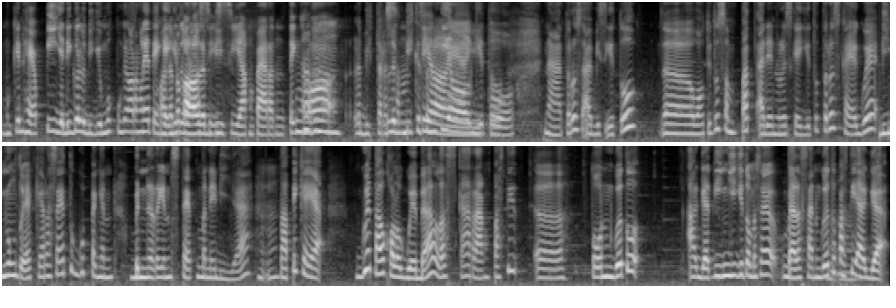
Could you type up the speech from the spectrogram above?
mungkin happy jadi gue lebih gemuk. Mungkin orang lihat yang Oh, kayak gitu kalau loh lebih sisi yang parenting lo Mm-mm. lebih tersentil lebih kesentil ya, gitu. Nah, terus abis itu eh, waktu itu sempat ada yang nulis kayak gitu terus kayak gue bingung tuh ya kayak rasanya tuh gue pengen benerin statementnya dia Mm-mm. tapi kayak gue tahu kalau gue bales sekarang pasti eh, tone gue tuh agak tinggi gitu maksudnya balasan gue tuh pasti agak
